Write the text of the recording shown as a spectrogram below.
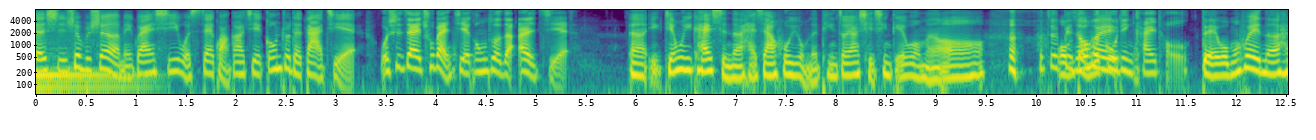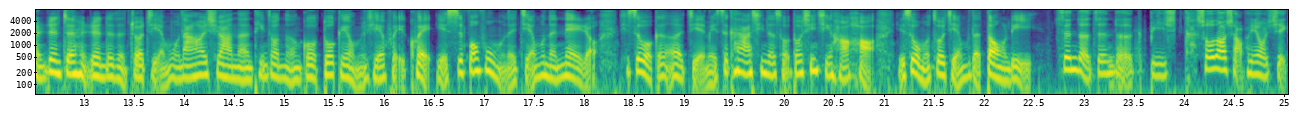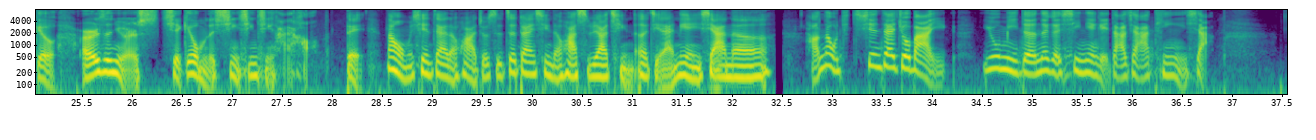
的是顺不顺没关系，我是在广告界工作的大姐，我是在出版界工作的二姐。呃，节目一开始呢，还是要呼吁我们的听众要写信给我们哦。我们都会固定开头。对，我们会呢很认真、很认真的做节目，然后希望呢听众能够多给我们一些回馈，也是丰富我们的节目的内容。其实我跟二姐每次看到信的时候都心情好好，也是我们做节目的动力。真的，真的比收到小朋友写给儿子、女儿写给我们的信心情还好。对，那我们现在的话，就是这段信的话，是不是要请二姐来念一下呢？好，那我现在就把。优米的那个信念给大家听一下。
